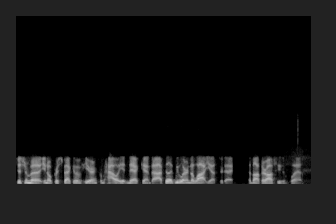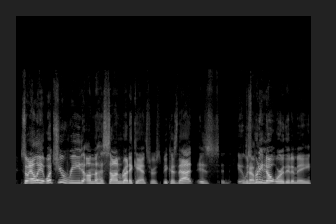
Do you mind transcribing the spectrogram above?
just from a you know perspective of hearing from Howie and Nick, and uh, I feel like we learned a lot yesterday about their offseason plans. So, Elliot, what's your read on the Haason Reddick answers? Because that is, it was Tell pretty me. noteworthy to me.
